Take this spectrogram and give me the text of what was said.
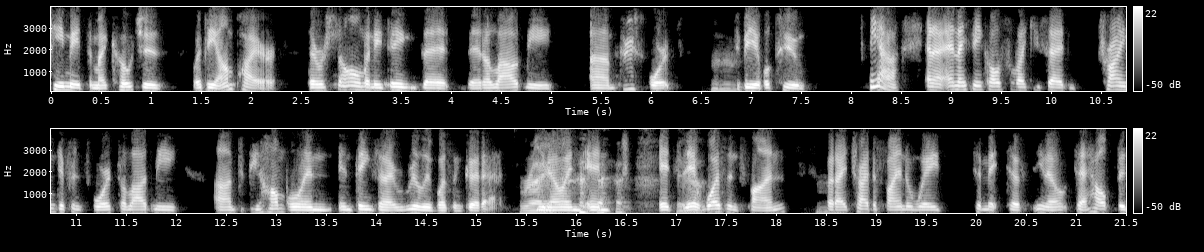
teammates and my coaches, with the umpire, there were so many things that, that allowed me, um, through sports Mhm. to be able to, yeah. And, I- and I think also, like you said, trying different sports allowed me, um, to be humble in, in things that I really wasn't good at Right. you know, and- and it Yeah. it wasn't fun Mhm. but i tried to find a way to make to you know to help the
